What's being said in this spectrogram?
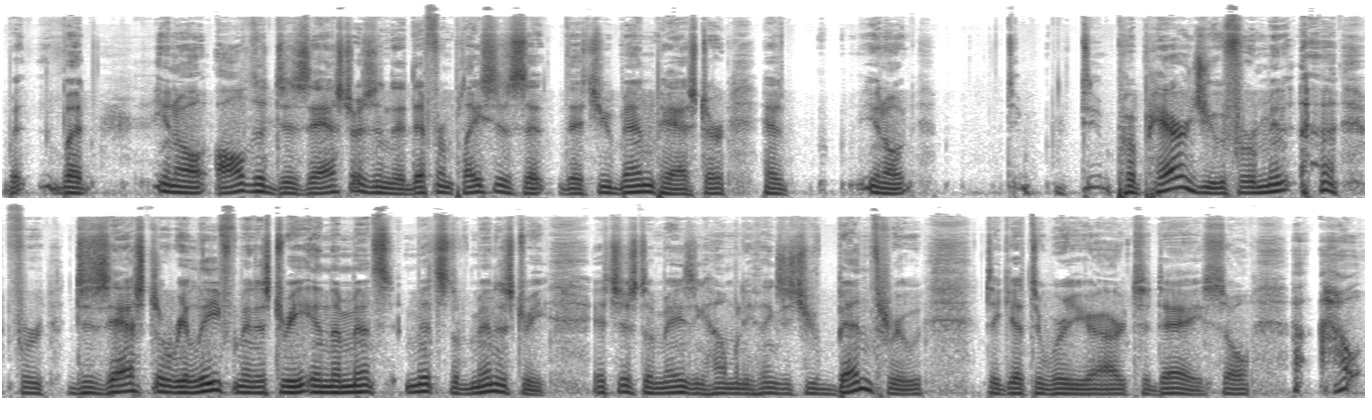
but but you know all the disasters in the different places that that you've been, Pastor, have you know d- d- prepared you for min- for disaster relief ministry in the midst, midst of ministry. It's just amazing how many things that you've been through to get to where you are today. So how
